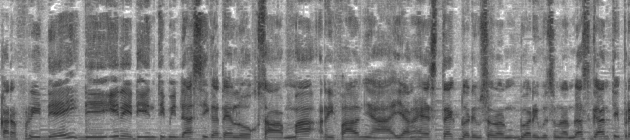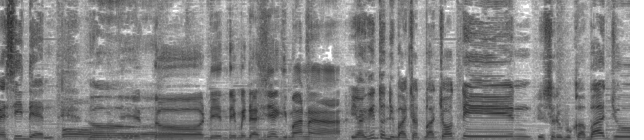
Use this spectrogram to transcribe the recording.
Car Free Day di ini diintimidasi katanya lu sama rivalnya yang hashtag 2019, 2019 ganti presiden. Oh, gitu. Diintimidasinya gimana? Ya gitu dibacot-bacotin, disuruh buka baju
